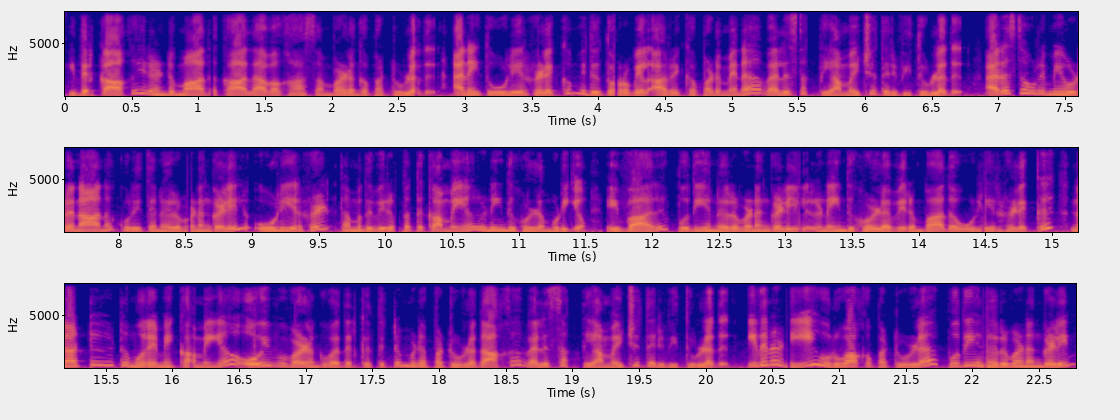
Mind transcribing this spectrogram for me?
இதற்காக இரண்டு மாத கால அவகாசம் வழங்கப்பட்டுள்ளது. அனைத்து ஊழியர்களுக்கும் இது தொடர்பில் அறிவிக்கப்படும் என வலுசக்தி அமைச்சு தெரிவித்துள்ளது. அரசு உரிமையுடனான குறித்த நிறுவனங்களில் ஊழியர்கள் தமது விருப்பத்துக்கு அமைய இணைந்து கொள்ள முடியும். இவ்வாறு புதிய நிறுவனங்களில் இணைந்து கொள்ள விரும்பாத ஊழியர்களுக்கு நட்டுஈட்டு முறைமைக்கு அமைய ஓய்வு வழங்குவதற்கு திட்டமிடப்பட்டுள்ளதாக வலுசக்தி அமைச்சு தெரிவித்துள்ளது. இதனிடையே உருவாக்கப்பட்டுள்ள புதிய நிறுவனங்களின்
